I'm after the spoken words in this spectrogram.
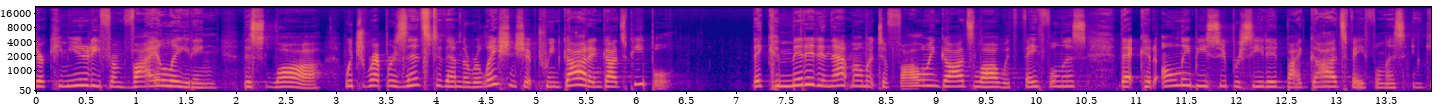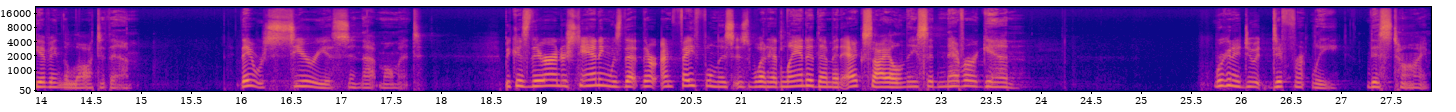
their community from violating this law, which represents to them the relationship between God and God's people. They committed in that moment to following God's law with faithfulness that could only be superseded by God's faithfulness in giving the law to them. They were serious in that moment because their understanding was that their unfaithfulness is what had landed them in exile, and they said, Never again. We're going to do it differently this time.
